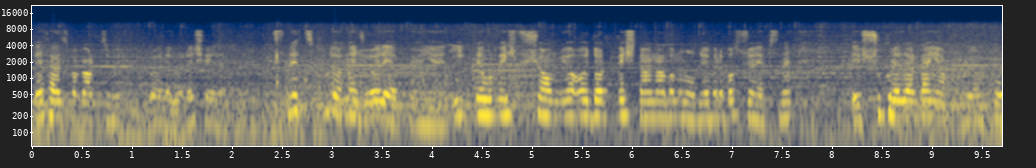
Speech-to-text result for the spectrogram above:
Defense bak artı bir böyle böyle şeyler. Üstüne tıklıyor nece öyle yapıyorsun yani. İlk de burada hiçbir şey olmuyor. O 4-5 tane adamın oluyor. Böyle basıyorsun hepsine. E, şu kulelerden yaptırıyorsun. Tom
